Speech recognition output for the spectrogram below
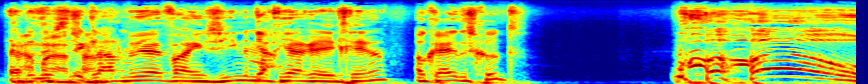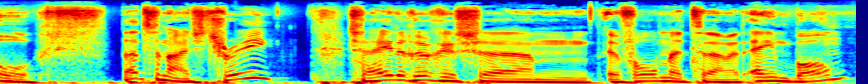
ja, dus ik laat hem nu even aan je zien. Dan mag Ja. jij reageren. Oké, dat is goed. Wow, that's a nice tree. Zijn hele rug is ehm, vol met, met één boom.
